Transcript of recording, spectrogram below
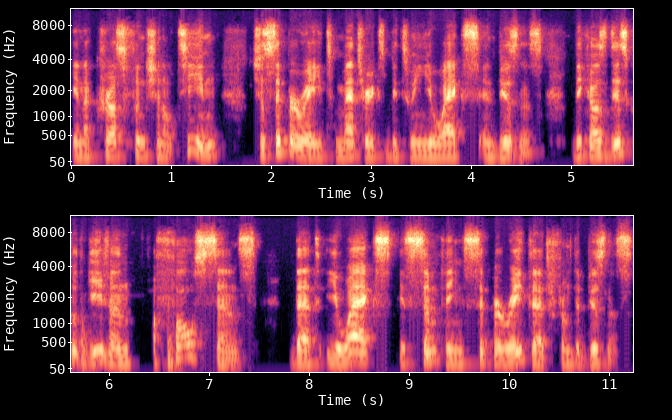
in a cross-functional team, to separate metrics between UX and business, because this could give an, a false sense that UX is something separated from the business.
